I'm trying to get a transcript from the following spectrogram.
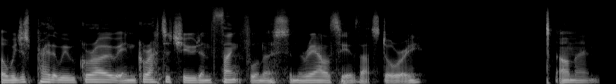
Lord, we just pray that we would grow in gratitude and thankfulness in the reality of that story. Amen.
